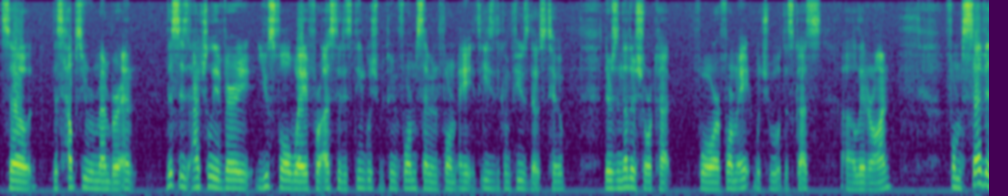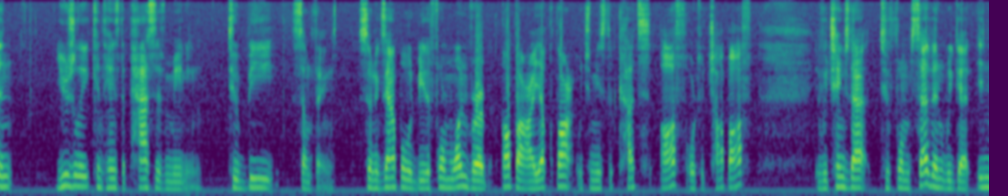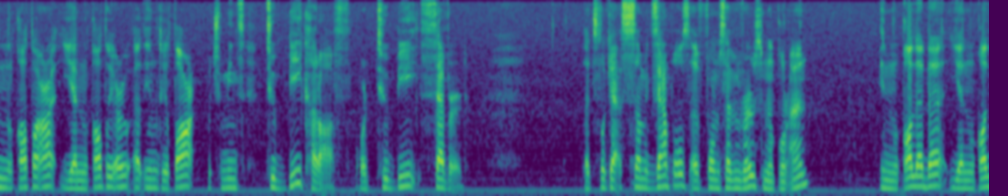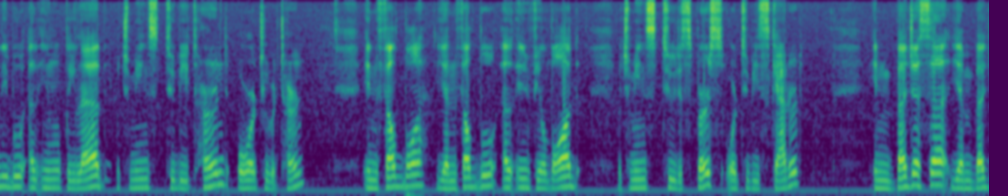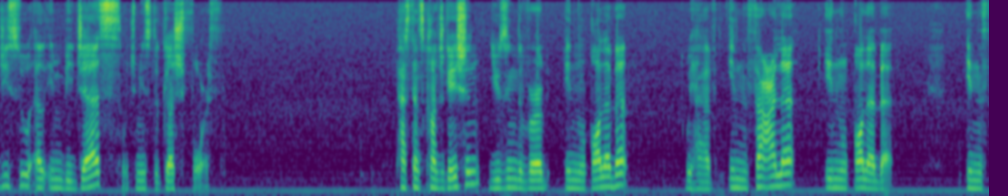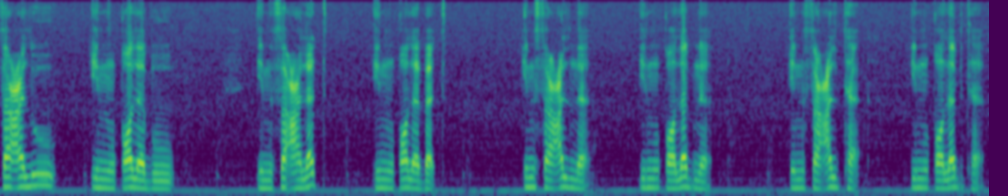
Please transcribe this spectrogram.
So this helps you remember. And this is actually a very useful way for us to distinguish between form 7 and form 8. It's easy to confuse those two. There's another shortcut for form 8, which we will discuss uh, later on. Form 7 usually contains the passive meaning to be something. So an example would be the form 1 verb قطع يقطع which means to cut off or to chop off. If we change that to form 7, we get inqata'a yanqati'u al-inqita' which means to be cut off or to be severed. Let's look at some examples of form 7 verbs from the Quran. Inqalaba yanqalibu al-inqilab which means to be turned or to return. Infadda yanfaddu al which means to disperse or to be scattered. Inbajasa yambajisu al imbijas, which means to gush forth. Past tense conjugation using the verb inqalaba. We have infa'ala, inqalaba. Infa'alu, inqalabu. Infa'alat, inqalabat. Infa'alna, inqalabna. Infa'alta, انقلبت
